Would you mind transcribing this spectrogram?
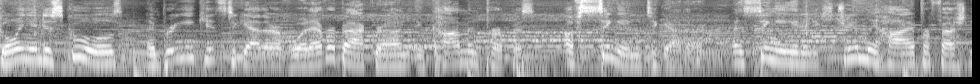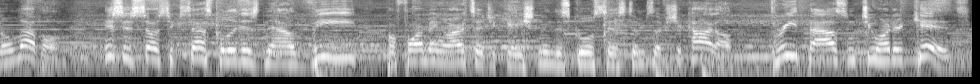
going into schools and bringing kids together of whatever background and common purpose of singing together and singing at an extremely high professional level. This is so successful, it is now the performing arts education in the school systems of Chicago. 3,200 kids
